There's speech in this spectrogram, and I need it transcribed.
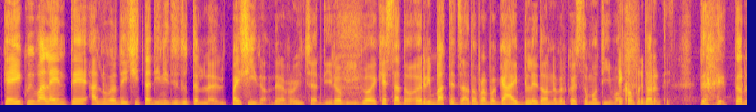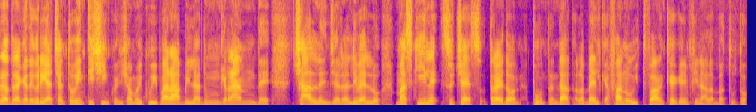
che è equivalente equivalente al numero dei cittadini di tutto il, paesino della provincia di Rovigo e che è stato ribattezzato proprio Gaibledon per questo motivo. E complimenti. Tor- torneo della categoria 125, diciamo equiparabile ad un grande challenger a livello maschile. Successo tra le donne, appunto, è andato alla belga Van Uitvank che in finale ha battuto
